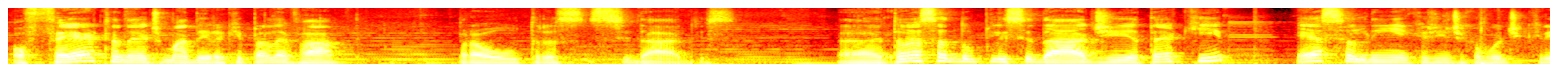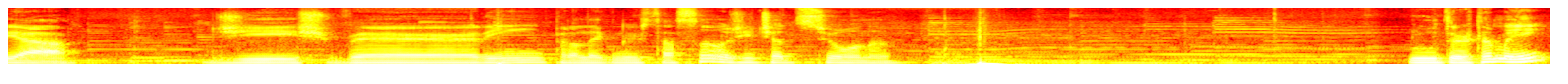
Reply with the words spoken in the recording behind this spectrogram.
oferta né, de madeira aqui para levar para outras cidades. Uh, então, essa duplicidade até aqui. Essa linha que a gente acabou de criar de Schwerin para Legner Estação, a gente adiciona Ruther também.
